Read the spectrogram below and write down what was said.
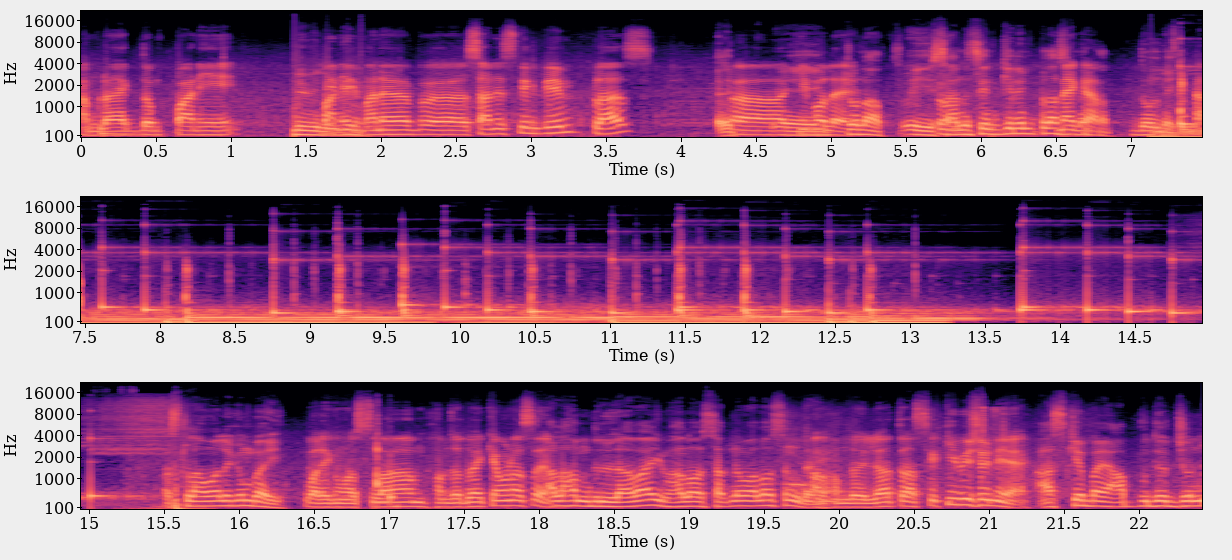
আমরা একদম পানি পানি মানে সানস্ক্রিন ক্রিম প্লাস কি বলে টোন আপ এই sunscreen cream plus Makeup. Makeup দোনটাই আলাইকুম ভাই। ওয়ালাইকুম আসসালাম। হামজাদ ভাই কেমন আছেন? আলহামদুলিল্লাহ ভাই ভালো আছে। আপনি ভালো আছেন ভাই? আলহামদুলিল্লাহ। তো আজকে কি বিষয় নিয়ে? আজকে ভাই আপুদের জন্য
